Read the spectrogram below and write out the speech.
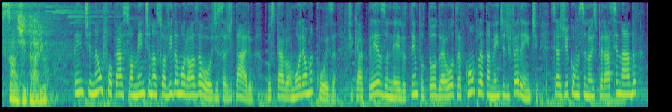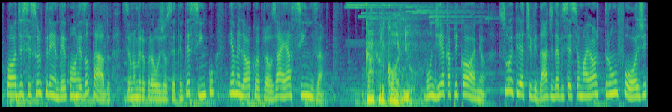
Sagitário. Tente não focar somente na sua vida amorosa hoje, Sagitário. Buscar o amor é uma coisa, ficar preso nele o tempo todo é outra completamente diferente. Se agir como se não esperasse nada, pode se surpreender com o resultado. Seu número para hoje é o 75 e a melhor cor para usar é a cinza. Capricórnio. Bom dia, Capricórnio. Sua criatividade deve ser seu maior trunfo hoje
